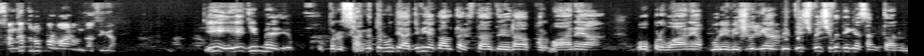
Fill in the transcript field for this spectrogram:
ਸੰਗਤ ਨੂੰ ਪ੍ਰਵਾਨ ਹੁੰਦਾ ਸੀਗਾ। ਇਹ ਇਹ ਜੀ ਪਰ ਸੰਗਤ ਨੂੰ ਤੇ ਅੱਜ ਵੀ ਅਕਾਲ ਤਖਤ ਦਾ ਜਿਹੜਾ ਫਰਮਾਨ ਆ ਉਹ ਪ੍ਰਵਾਨ ਆ ਪੂਰੇ ਵਿਸ਼ਵ ਦੀਆਂ ਵਿਸ਼ਵ ਵਿਸ਼ਵ ਦੀਆਂ ਸੰਗਤਾਂ ਨੂੰ।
